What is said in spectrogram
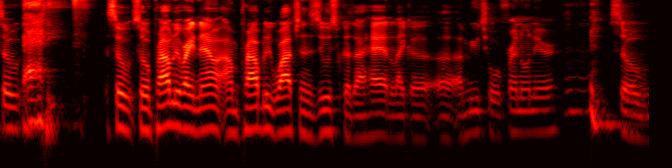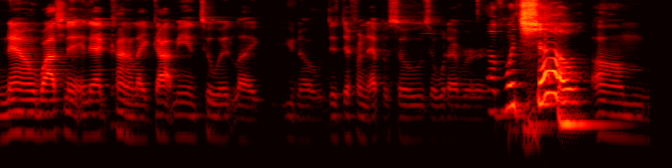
So Baddies. So so probably right now I'm probably watching Zeus because I had like a, a, a mutual friend on there. So now I'm watching it and that kind of like got me into it, like you know the different episodes or whatever. Of which show? Um,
